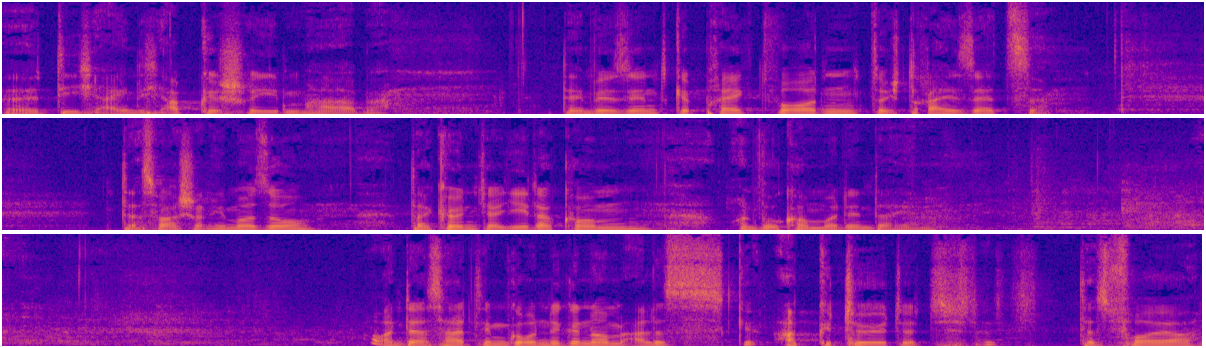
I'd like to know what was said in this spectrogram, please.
äh, die ich eigentlich abgeschrieben habe. Denn wir sind geprägt worden durch drei Sätze. Das war schon immer so. Da könnte ja jeder kommen. Und wo kommen wir denn dahin? Und das hat im Grunde genommen alles abgetötet, das Feuer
